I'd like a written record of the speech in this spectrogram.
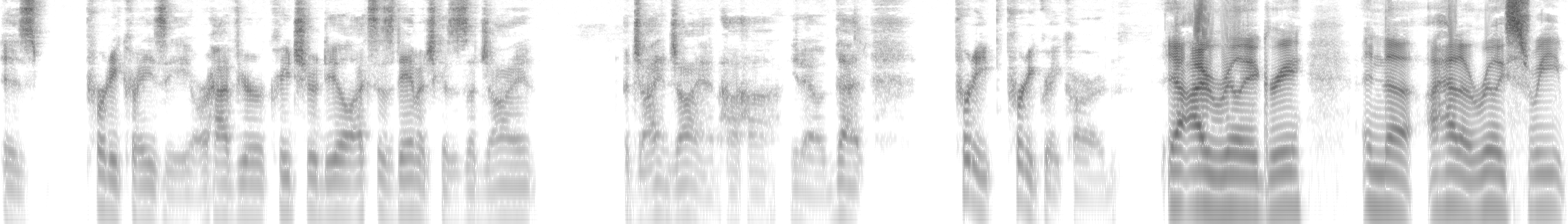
is pretty crazy. Or have your creature deal excess damage because it's a giant, a giant giant. Haha, you know that pretty pretty great card. Yeah, I really agree. And the I had a really sweet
